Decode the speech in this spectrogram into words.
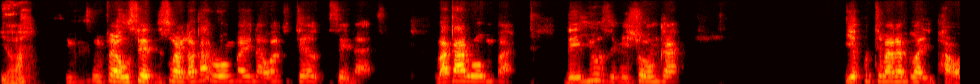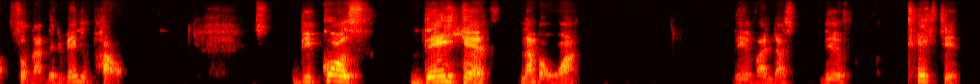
yeah if I will say this one, Vakaromba, and I want to tell say that. Vakaromba, they use mishonga yekuti varambe in power so that they remain in power. Because they have number one they've understood they've tasted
